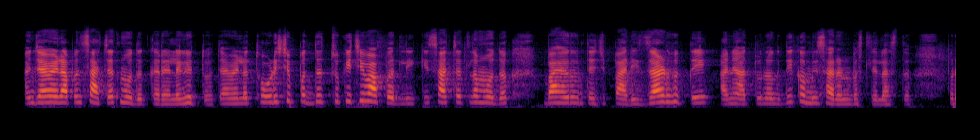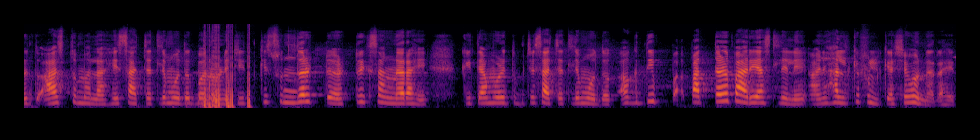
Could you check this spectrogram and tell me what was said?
आणि ज्यावेळेला आपण साच्यात मोदक करायला घेतो. त्यावेळेला थोडीशी पद्धत चुकीची वापरली की साच्यातला मोदक बाहेरून त्याची पारी जाड होते आणि आतून अगदी कमी सारण बसलेलं असतं. परंतु आज तुम्हाला हे साच्यातले मोदक बनवण्याची इतकी सुंदर ट्रिक सांगणार आहे की त्यामुळे तुमचे साच्यातले मोदक अगदी पातळ पारी असलेले आणि हलके फुलके असे होणार आहेत.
